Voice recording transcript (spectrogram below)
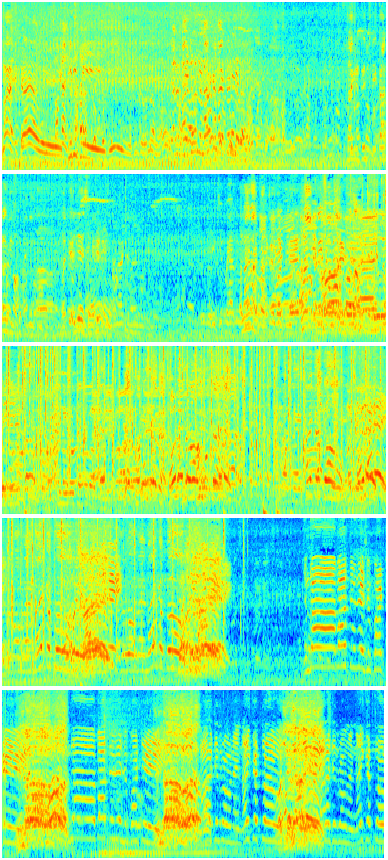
మా ఇక్కడ టీడీపీ దీంట్లో ఉన్నాము జిందాబాద్ తెలుగుదేశం పార్టీ జిందాబాద్ తెలుగుదేశం పార్టీ నారా చంద్రబాబు నాయుడు నాయకత్వం! చంద్రబాబు నాయుడు నాయకత్వం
